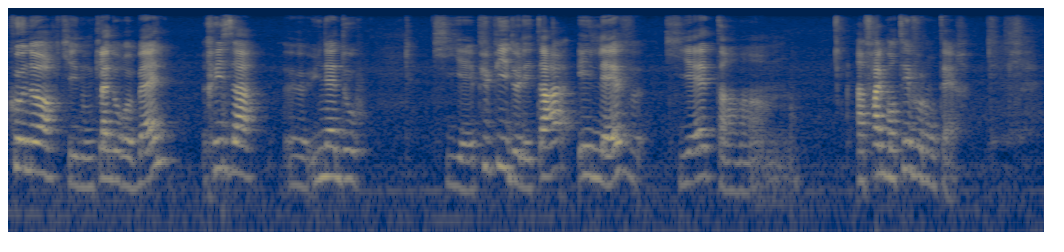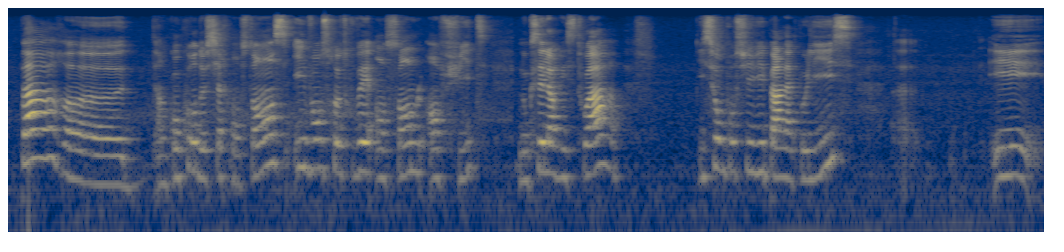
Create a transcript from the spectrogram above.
Connor qui est donc l'ado rebelle, Risa, euh, une ado qui est pupille de l'État, et Lev qui est un, fragmenté volontaire par euh, un concours de circonstances, ils vont se retrouver ensemble en fuite. Donc c'est leur histoire. Ils sont poursuivis par la police euh, et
